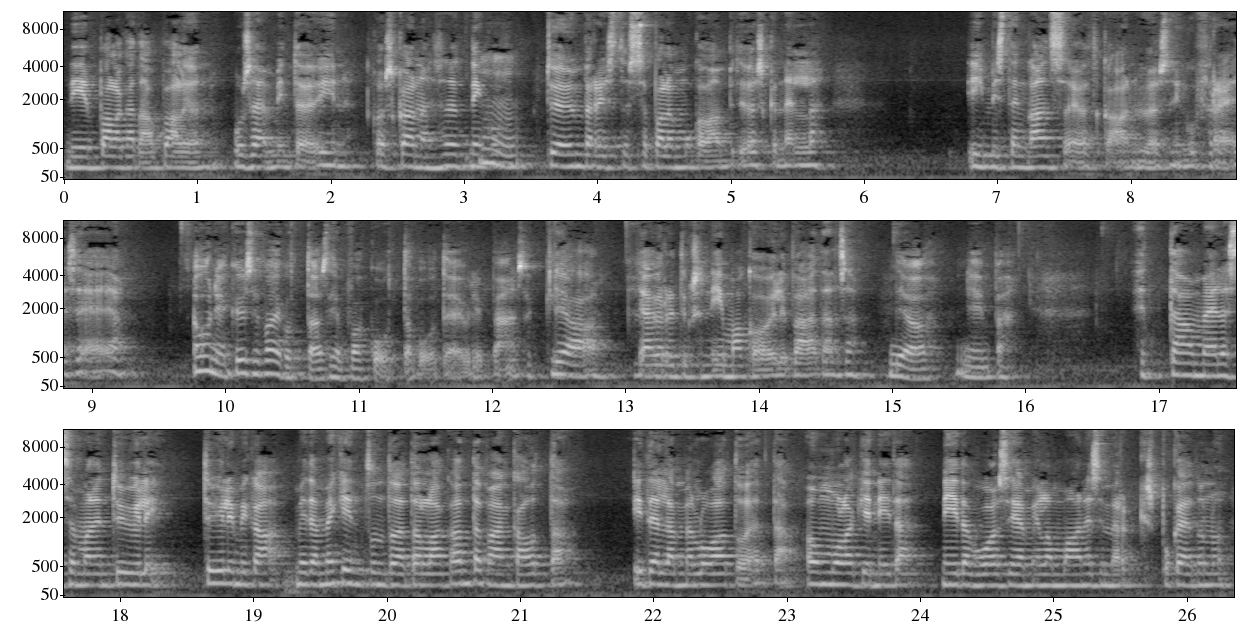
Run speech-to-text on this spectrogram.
niin palkataan paljon useammin töihin, koska onhan se nyt niin kuin mm. työympäristössä paljon mukavampi työskennellä ihmisten kanssa, jotka on myös niin kuin freesejä ja on ja kyllä se vaikuttaa siihen vakuuttavuuteen ylipäänsäkin. Joo, ja yrityksen imako ylipäätänsä. Joo, niinpä. Tämä on meille semmoinen tyyli, tyyli mikä, mitä mekin tuntuu, että ollaan kantapään kautta itsellämme luotu, että on mullakin niitä, niitä vuosia, milloin mä oon esimerkiksi pukeutunut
